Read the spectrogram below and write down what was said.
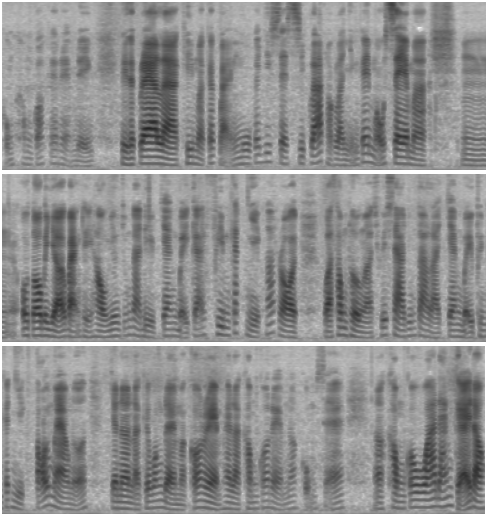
cũng không có cái rèm điện. Thì thật ra là khi mà các bạn mua cái chiếc xe C-Class hoặc là những cái mẫu xe mà um, ô tô bây giờ các bạn thì hầu như chúng ta đều trang bị cái phim cách nhiệt hết rồi. Và thông thường là phía sau chúng ta là trang bị phim cách nhiệt tối màu nữa. Cho nên là cái vấn đề mà có rèm hay là không có rèm nó cũng sẽ ờ, không có quá đáng kể đâu.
